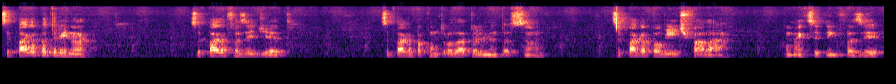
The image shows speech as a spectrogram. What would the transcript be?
Você paga para treinar, você paga para fazer dieta, você paga para controlar a tua alimentação, você paga para alguém te falar como é que você tem que fazer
